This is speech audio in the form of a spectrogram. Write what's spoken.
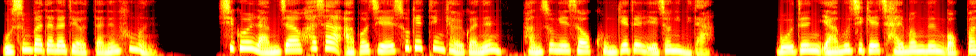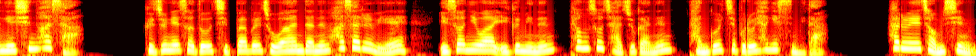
웃음바다가 되었다는 후문. 시골 남자 화사 아버지의 소개팅 결과는 방송에서 공개될 예정입니다. 모든 야무지게 잘 먹는 먹방의 신화사. 그 중에서도 집밥을 좋아한다는 화사를 위해 이선희와 이금희는 평소 자주 가는 단골집으로 향했습니다. 하루의 점심,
